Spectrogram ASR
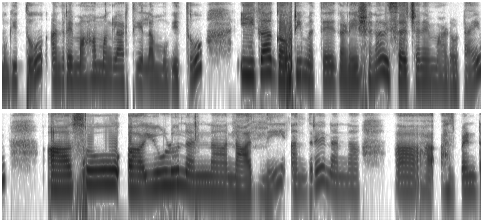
ಮುಗೀತು. ಅಂದರೆ ಮಹಾಮಂಗಳಾರತಿ ಎಲ್ಲ ಮುಗೀತು. ಈಗ ಗೌರಿ ಮತ್ತು ಗಣೇಶನ ವಿಸರ್ಜನೆ ಮಾಡೋ ಟೈಮ್ ಸೊ ಇವಳು ನನ್ನ ನಾದ್ನಿ ಅಂದರೆ ನನ್ನ ಹಸ್ಬೆಂಡ್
